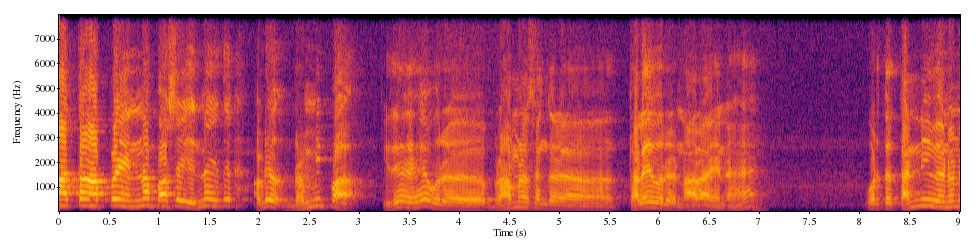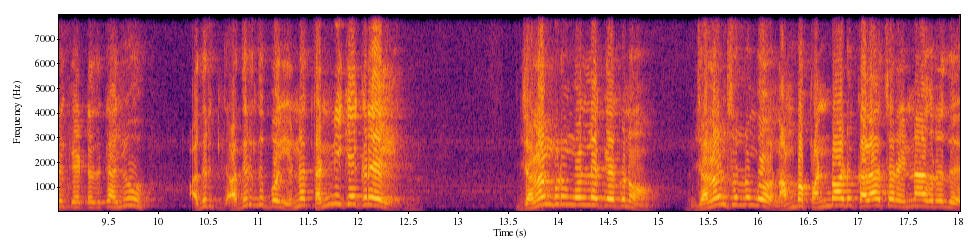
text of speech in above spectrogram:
ஆத்தா அப்ப என்ன பாஷை என்ன இது? அப்படியே பிரமிப்பா. இதே ஒரு பிராமண சங்க தலைவர் நாராயண ஒருத்தர் தண்ணி வேணும்னு கேட்டதுக்கு ஐயோ அதிர் அதிர்ந்து போய் என்ன தண்ணி கேட்கிறேன் ஜலம் கொடுங்கல்ல கேட்கணும். ஜலம் சொல்லுங்க நம்ம பண்பாடு கலாச்சாரம் என்ன ஆகுறது?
